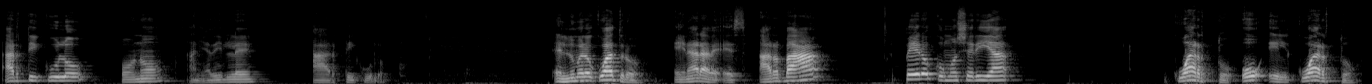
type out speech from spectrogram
artículo o no añadirle artículo. El número 4 en árabe es arba, pero como sería cuarto o el cuarto,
